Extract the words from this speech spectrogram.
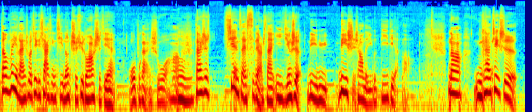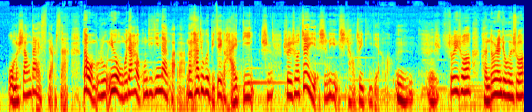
但未来说这个下行期能持续多长时间，我不敢说哈。嗯但是现在四点三已经是利率历史上的一个低点了。那你看，这是。我们商贷四点三，但我们如因为我们国家还有公积金贷款呢，那它就会比这个还低，是，所以说这也是历史上最低点了。嗯嗯，所以说很多人就会说，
